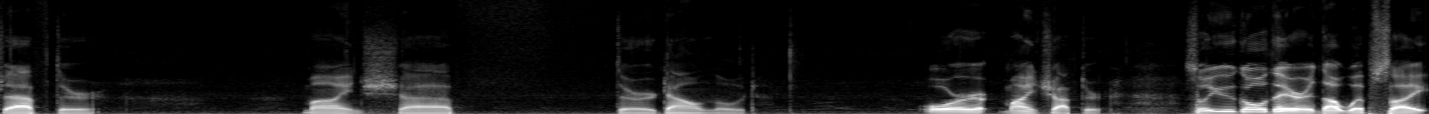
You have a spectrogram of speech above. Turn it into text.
Shafter. Mine shafter download. Or MineShafter. So you go there in that website.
